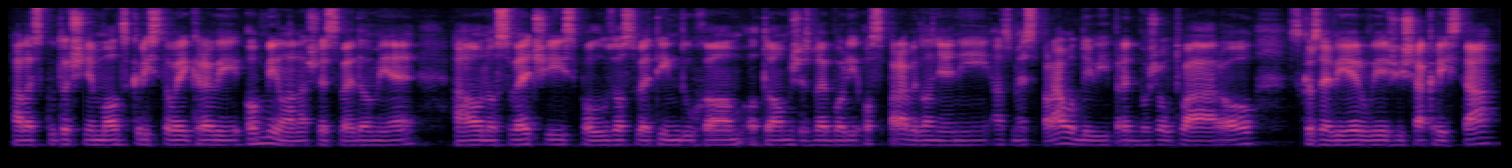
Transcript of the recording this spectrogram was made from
ale skutočne moc Kristovej krvi obmila naše svedomie a ono svedčí spolu so Svetým Duchom o tom, že sme boli ospravedlnení a sme spravodliví pred Božou tvárou skrze vieru Ježiša Krista.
